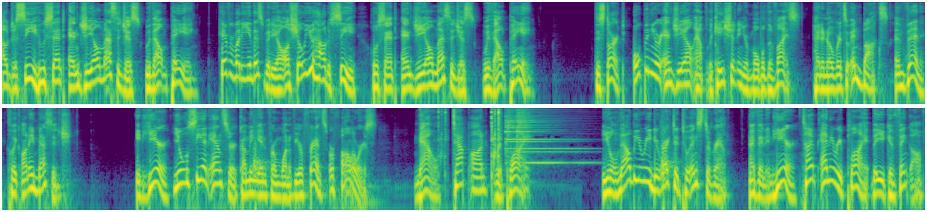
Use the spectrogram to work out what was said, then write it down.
How to see who sent NGL messages without paying. Hey everybody, in this video, I'll show you how to see who sent NGL messages without paying. To start, open your NGL application in your mobile device. Head on over to Inbox and then click on a message. In here, you will see an answer coming in from one of your friends or followers. Now, tap on Reply. You will now be redirected to Instagram. And then in here, type any reply that you can think of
